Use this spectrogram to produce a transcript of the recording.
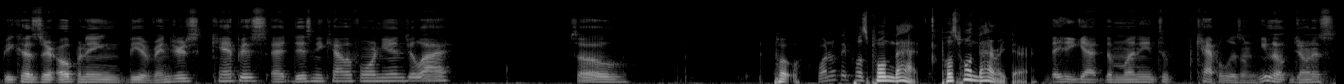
because they're opening the Avengers campus at Disney California in July. So Po- Why don't they postpone that? Postpone that right there. they got the money to capitalism. You know, Jonas,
